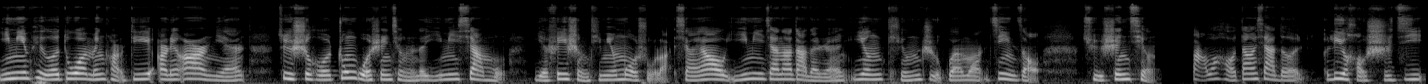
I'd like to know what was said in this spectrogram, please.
移民配额多、门槛低，二零二二年最适合中国申请人的移民项目也非省提名莫属了。想要移民加拿大的人应停止观望，尽早去申请，把握好当下的利好时机。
